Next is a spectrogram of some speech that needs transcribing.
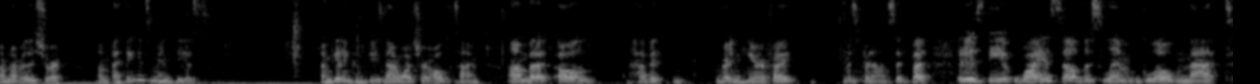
I'm not really sure. Um, I think it's Amanda Diaz. I'm getting confused now. I watch her all the time. Um, but I'll have it written here if I mispronounce it. But it is the YSL The Slim Glow Matte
